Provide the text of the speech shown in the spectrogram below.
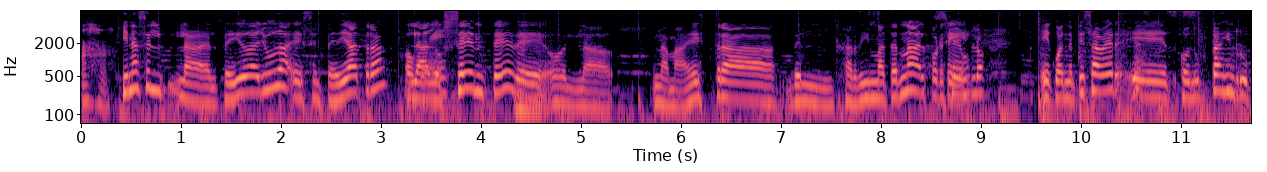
Ajá. Quien hace el, la- el pedido de ayuda es el pediatra, la docente de, o la, la maestra del jardín maternal, por Sí. ejemplo. Eh, cuando empieza a haber eh, conductas irrup-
